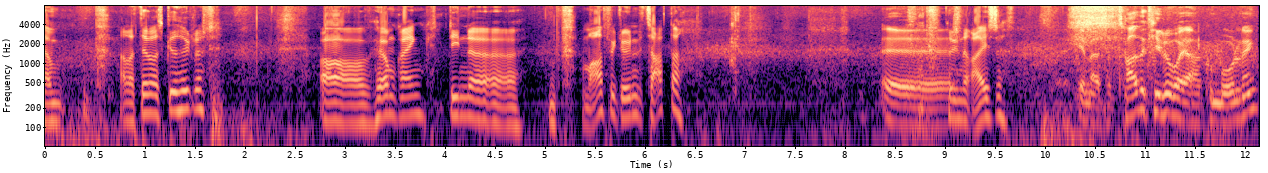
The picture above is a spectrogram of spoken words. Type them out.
Jamen, Anders, det var skide hyggeligt. Og høre omkring din... Øh, hvor meget fik du egentlig tabt dig Øh, på din rejse? jamen altså 30 kilo, hvor jeg har kunnet måle, ikke?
